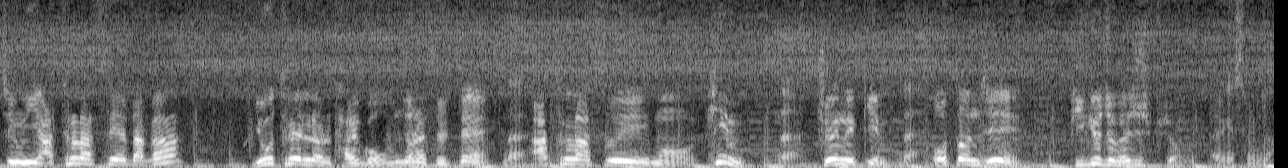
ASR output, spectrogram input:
지금 이 아틀라스에다가 요 트레일러를 달고 운전했을 때 네. 아틀라스의 뭐 힘, 네. 주행 느낌 네. 어떤지 비교 좀 해주십시오. 알겠습니다.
